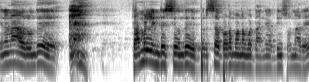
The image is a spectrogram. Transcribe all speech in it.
என்னென்னா அவர் வந்து தமிழ் இண்டஸ்ட்ரி வந்து பெருசாக படம் பண்ண மாட்டாங்க அப்படின்னு சொன்னார்.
